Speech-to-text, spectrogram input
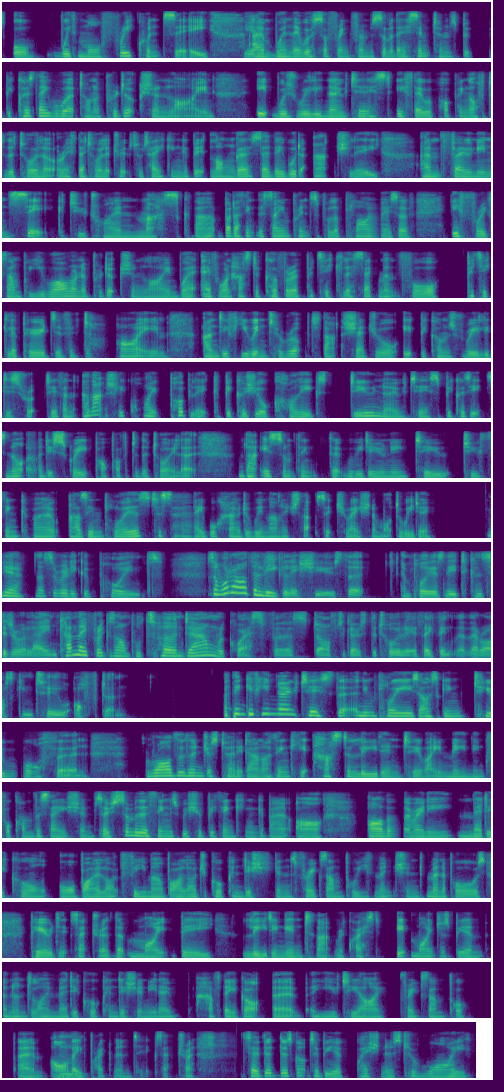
or with more frequency yeah. um, when they were suffering from some of their symptoms. But because they worked on a production line, it was really noticed if they were popping off to the toilet or if their toilet trips were taking a bit longer. So they would actually um, phone in sick to try and mask that. But I think the same principle applies of if, for example, you are on a production line where everyone has to cover a particular segment for particular periods of time. And if you interrupt that schedule, it becomes really disruptive and, and actually quite public because your colleagues do notice because it's not a discreet pop off to the toilet. That is something that we do need to to think about as employers to say, well, how do we manage that situation and what do we do? Yeah, that's a really good point. So, what are the legal issues that employers need to consider Elaine? Can they, for example, turn down requests for staff to go to the toilet if they think that they're asking too often? I think if you notice that an employee is asking too often, rather than just turn it down, I think it has to lead into a meaningful conversation. So some of the things we should be thinking about are are there any medical or bio- female biological conditions, for example, you've mentioned menopause, periods, etc., that might be leading into that request. It might just be a, an underlying medical condition. You know, have they got a, a UTI, for example? Um, are mm. they pregnant, etc. So th- there's got to be a question as to why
